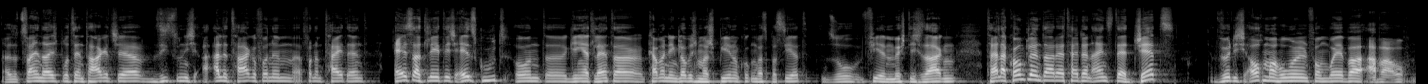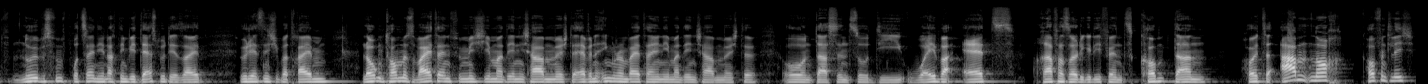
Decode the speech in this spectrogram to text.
Also 32% Target Share, siehst du nicht alle Tage von einem, von einem Tight End. Er ist athletisch, er ist gut und äh, gegen Atlanta kann man den, glaube ich, mal spielen und gucken, was passiert. So viel möchte ich sagen. Tyler Conklin da, der Tight End 1 der Jets, würde ich auch mal holen vom Waiver, aber auch 0 bis 5 Prozent, je nachdem wie desperate ihr seid, würde jetzt nicht übertreiben. Logan Thomas weiterhin für mich jemand, den ich haben möchte. Evan Ingram weiterhin jemand, den ich haben möchte. Und das sind so die Waiver-Ads. Rafa Säudige Defense kommt dann heute Abend noch, hoffentlich.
